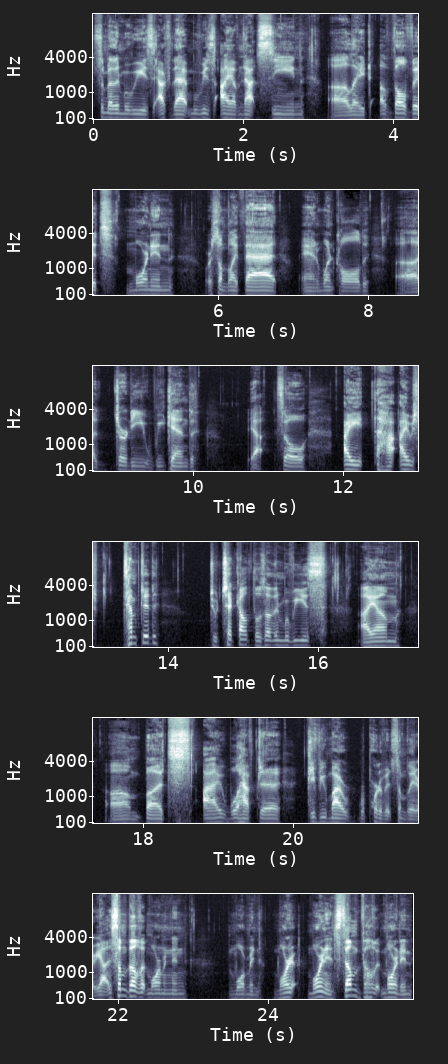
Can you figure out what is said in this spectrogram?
some other movies after that. Movies I have not seen, uh, like A Velvet Morning or something like that, and one called uh, Dirty Weekend. Yeah, so I I was tempted to check out those other movies. I am, um, but I will have to give you my report of it some later. Yeah, some Velvet Mormon, Mormon, Mor- Morning, some Velvet Morning,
